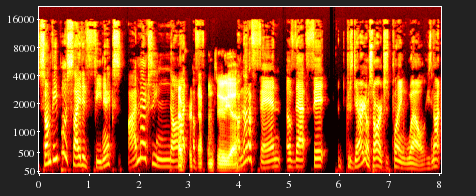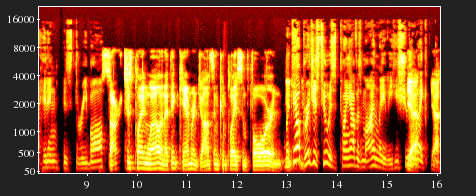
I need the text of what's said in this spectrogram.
Some people have cited Phoenix. I'm actually not. I've heard a, that one too. Yeah, I'm not a fan of that fit because Dario Saric is playing well. He's not hitting his three ball. Saric is playing well, and I think Cameron Johnson can play some four. And Mikal Bridges too is playing out of his mind lately. He's shooting yeah, like yeah.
